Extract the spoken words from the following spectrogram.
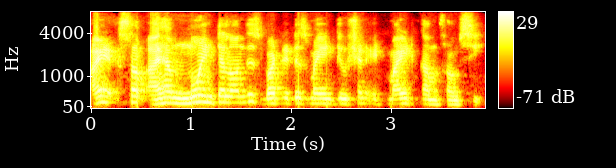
I some I have no intel on this, but it is my intuition it might come from sea.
